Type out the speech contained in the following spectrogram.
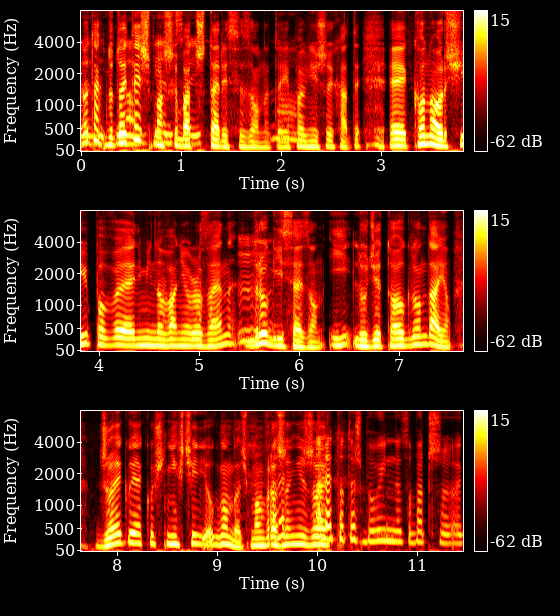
No tak, no tutaj no, też więcej... masz chyba cztery sezony tej no. pełniejszej chaty. Konorsi po wyeliminowaniu Rosen, mm. drugi sezon i ludzie to oglądają. Joe'ego jakoś nie chcieli oglądać. Mam wrażenie, ale, że... Ale to też był inny, zobacz, e,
